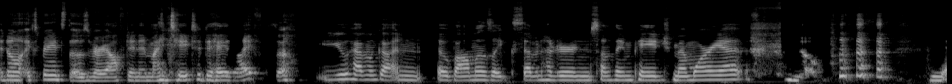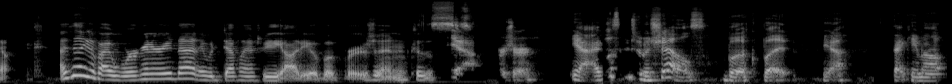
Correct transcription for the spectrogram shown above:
I don't experience those very often in my day to day life. So you haven't gotten Obama's like seven hundred and something page memoir yet. No. no. I feel like if I were gonna read that, it would definitely have to be the audiobook version because yeah, for sure. Yeah, I listened to Michelle's book, but yeah, that came out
